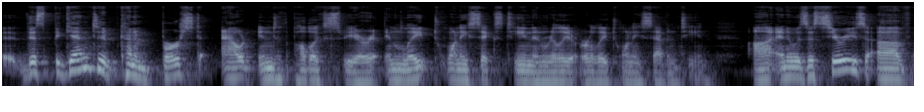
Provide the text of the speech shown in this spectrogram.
uh, this began to kind of burst out into the public sphere in late 2016 and really early 2017. Uh, and it was a series of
